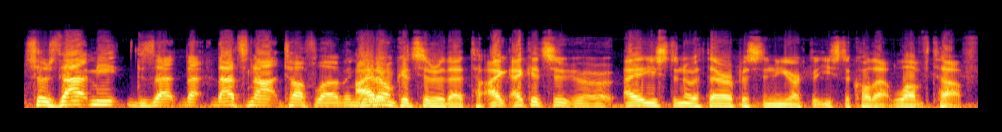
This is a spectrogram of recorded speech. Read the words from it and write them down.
So does that mean does that, that that's not tough love? in I don't consider that. T- I, I consider. Uh, I used to know a therapist in New York that used to call that love tough.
